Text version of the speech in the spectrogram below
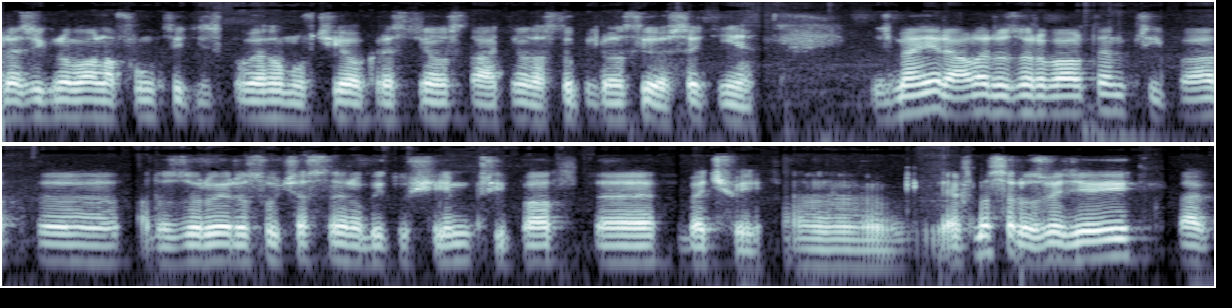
rezignoval na funkci tiskového mluvčího okresního státního zastupitelství ve Setině. Nicméně dále dozoroval ten případ e, a dozoruje do současné doby, tuším, případ té Bečvy. Jak jsme se dozvěděli, tak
